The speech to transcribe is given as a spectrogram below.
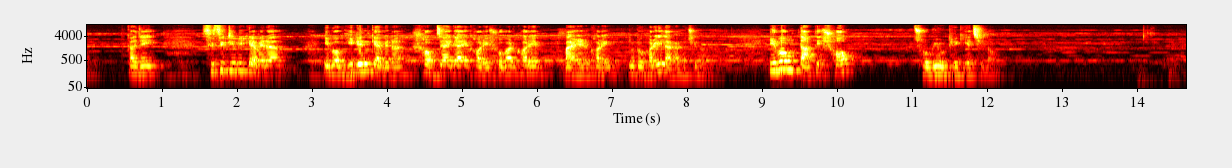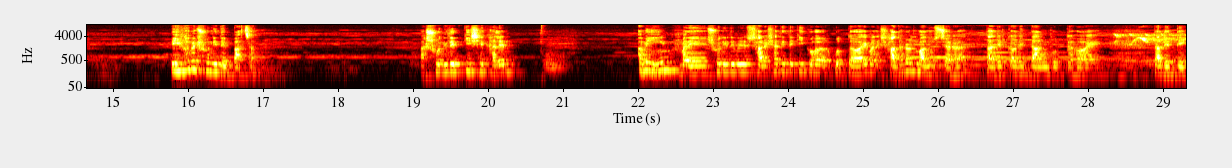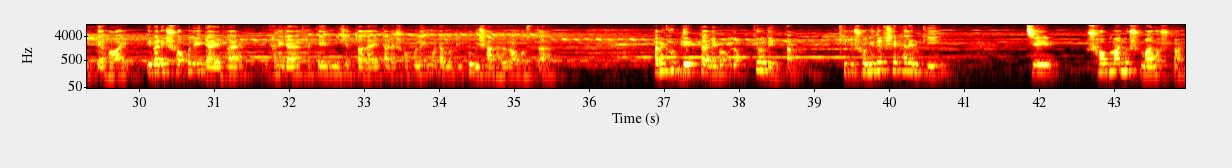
কাজেই সিসিটিভি ক্যামেরা এবং হিডেন ক্যামেরা সব জায়গায় ঘরে, শোবার ঘরে, বাইরের ঘরে, দুটো ঘরেই লাগানো ছিল। এবং তাতে সব ছবি উঠে গিয়েছিল। এইভাবে শনিদেব বাঁচান। আর শনিদেব কি শেখালেন? আমি মানে শনিদেবের সাড়ে সাথীতে কি, করতে হয়? মানে সাধারণ মানুষ যারা, তাদেরকে অনেক দান করতে হয়। তাদের দেখতে হয়। এবারে সকলেই ড্রাইভার এখানে যারা থাকে নিচের তলায়, তারা সকলেই মোটামুটি খুবই সাধারণ অবস্থা। আমি খুব দেখতাম এবং লোককেও দেখতাম। কিন্তু শনিদেব শেখালেন কি? যে সব মানুষ মানুষ নয়।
